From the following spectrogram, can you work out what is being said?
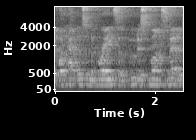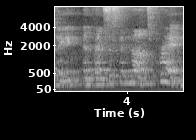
At what happens in the brains of Buddhist monks meditating and Franciscan nuns praying.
